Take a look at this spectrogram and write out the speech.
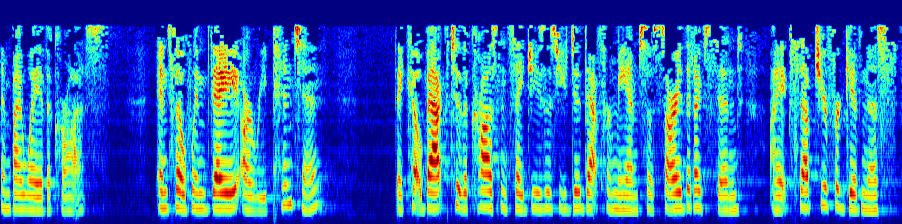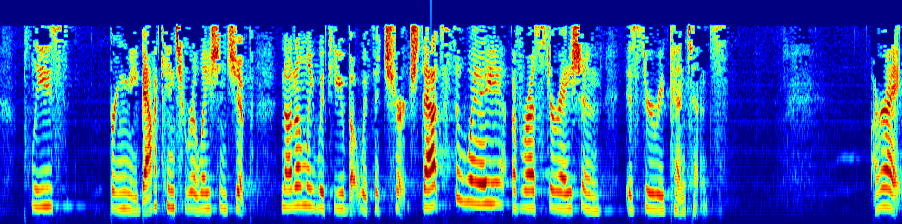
and by way of the cross. And so when they are repentant, they go back to the cross and say, Jesus, you did that for me. I'm so sorry that I've sinned. I accept your forgiveness. Please bring me back into relationship, not only with you, but with the church. That's the way of restoration is through repentance. All right.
